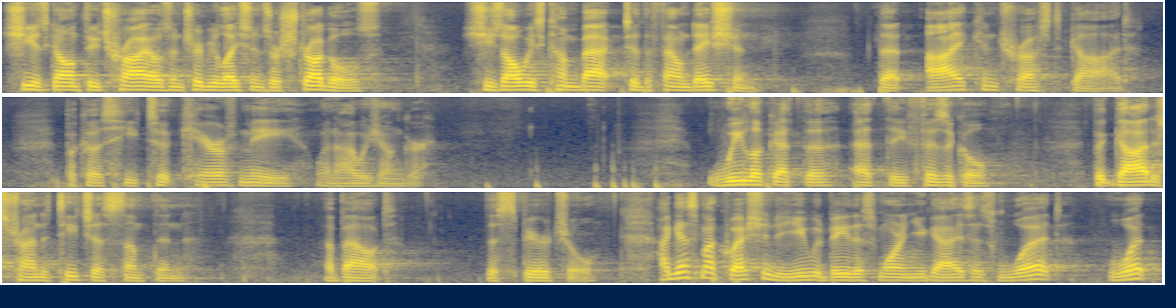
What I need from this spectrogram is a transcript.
she has gone through trials and tribulations or struggles, she's always come back to the foundation that I can trust God because He took care of me when I was younger. We look at the, at the physical, but God is trying to teach us something about the spiritual. I guess my question to you would be this morning, you guys, is what, what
